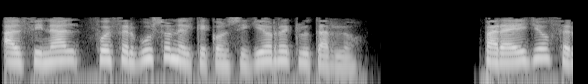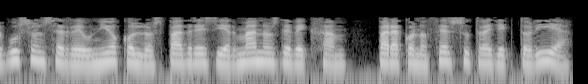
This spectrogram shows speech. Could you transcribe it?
al final, fue Ferguson el que consiguió reclutarlo. Para ello, Ferguson se reunió con los padres y hermanos de Beckham, para conocer su trayectoria,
